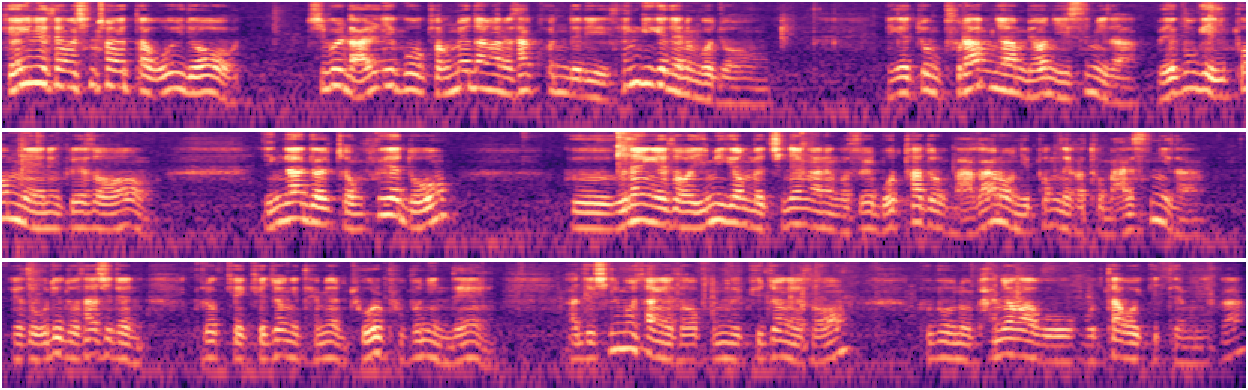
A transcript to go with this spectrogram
개인회생을 신청했다고 오히려 집을 날리고 경매당하는 사건들이 생기게 되는 거죠. 이게 좀 불합리한 면이 있습니다. 외국의 입법 내에는 그래서 인가결정 후에도 그 은행에서 임의경매 진행하는 것을 못하도록 막아놓은 입법례가 더 많습니다. 그래서 우리도 사실은 그렇게 개정이 되면 좋을 부분인데 아직 실무상에서 법률 규정에서 그 부분을 반영하고 못하고 있기 때문이니까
